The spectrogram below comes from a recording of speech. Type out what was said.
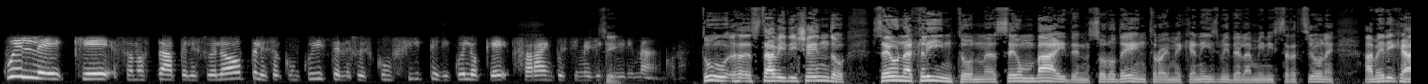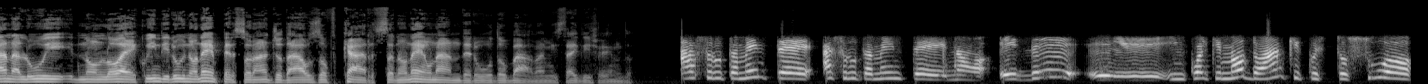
quelle che sono state le sue lotte, le sue conquiste, le sue sconfitte, di quello che farà in questi mesi Sì. che gli rimangono. Tu eh, stavi dicendo se una Clinton, se un Biden sono dentro ai meccanismi dell'amministrazione americana, lui non lo è, quindi lui non è personaggio da House of Cards, non è un Underwood Obama, mi stai dicendo. Assolutamente, assolutamente no, ed è eh, in qualche modo anche questo suo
